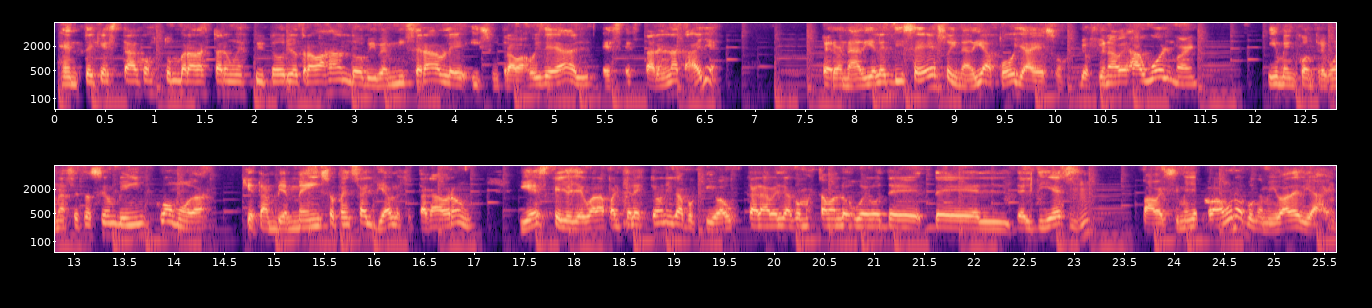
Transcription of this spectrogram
Gente que está acostumbrada a estar en un escritorio trabajando, viven miserable y su trabajo ideal es estar en la calle. Pero nadie les dice eso y nadie apoya eso. Yo fui una vez a Walmart y me encontré con una situación bien incómoda que también me hizo pensar, diablo, esto está cabrón. Y es que yo llego a la parte electrónica porque iba a buscar a ver cómo estaban los juegos de- del, del 10 Ujú. para ver si me llevaba uno porque me iba de viaje.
